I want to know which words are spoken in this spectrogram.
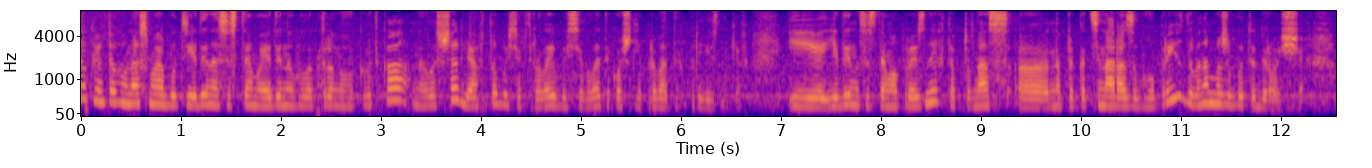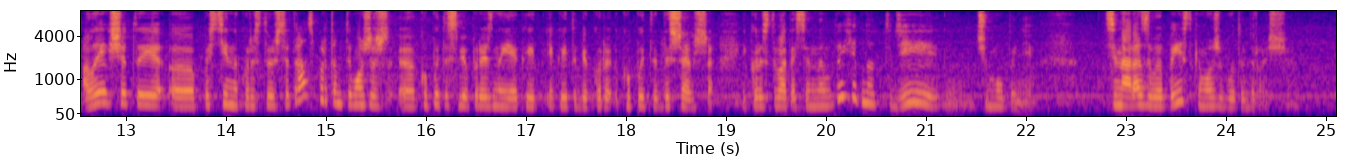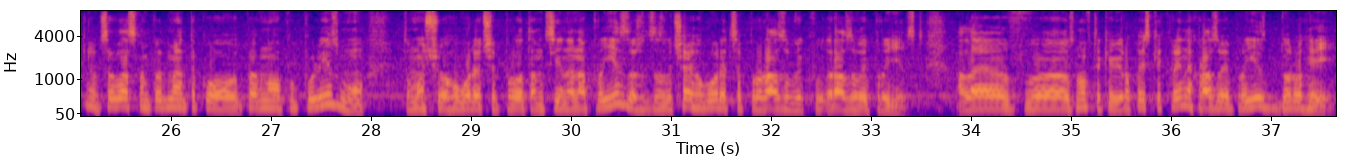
Ну, крім того, у нас має бути єдина система єдиного електронного квитка не лише для автобусів, тролейбусів, але також для приватних перевізників. І єдина система проїзних, тобто в нас, е, наприклад, ціна разового приїзду, вона може бути дорожча. Але якщо ти е, постійно користуєшся транспортом, ти можеш е, купити собі проїзний, який, який тобі купити дешевше і користуватися ним вигідно, тоді чому б ні? Ціна разової поїздки може бути дорожчою. Ну, це власне предмет такого певного популізму, тому що говорячи про там ціни на проїзд, зазвичай говориться про разовий разовий проїзд. Але в знов таки в європейських країнах разовий проїзд дорогий.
